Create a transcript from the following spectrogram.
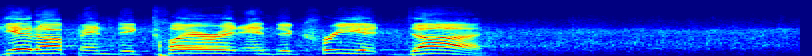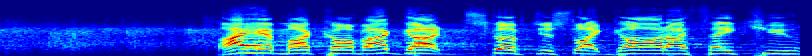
Get up and declare it and decree it done. I have my com. I got stuff just like God. I thank you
